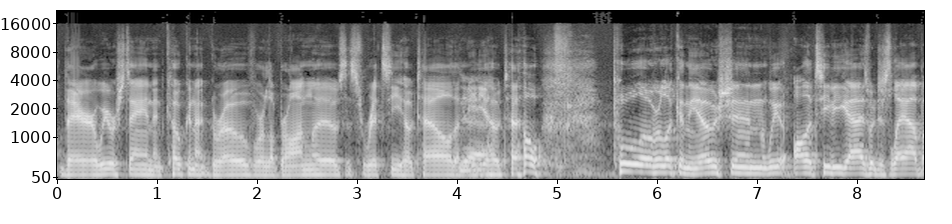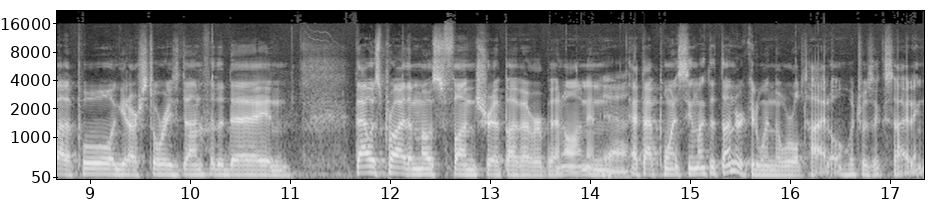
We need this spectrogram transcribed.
the, there, we were staying in Coconut Grove where LeBron lives, this ritzy hotel, the Yeah. media hotel. Pool overlooking the ocean. We all the TV guys would just lay out by the pool and get our stories done for the day, and that was probably the most fun trip I've ever been on. And Yeah. at that point, it seemed like the Thunder could win the world title, which was exciting.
